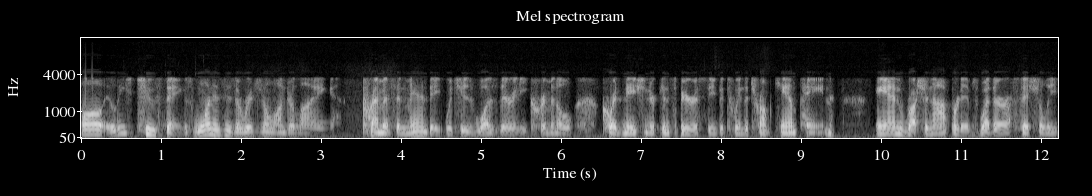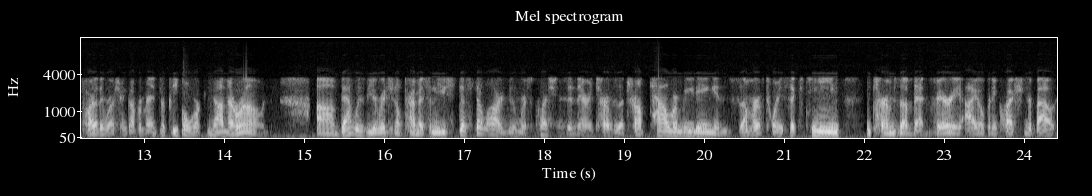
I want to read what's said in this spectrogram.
Well, at least two things. One is his original underlying premise and mandate, which is was there any criminal coordination or conspiracy between the Trump campaign and Russian operatives, whether officially part of the Russian government or people working on their own? Um, that was the original premise, and you, there still are numerous questions in there in terms of the Trump Tower meeting in summer of 2016, in terms of that very eye-opening question about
